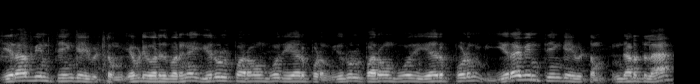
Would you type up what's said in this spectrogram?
இரவின் தீங்கை விட்டும். எப்படி வருது பாருங்க. இருள் பரவும் போது ஏற்படும். இருள் பரவும் போது ஏற்படும் இரவின் தீங்கை விட்டும். இந்த இடத்துல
